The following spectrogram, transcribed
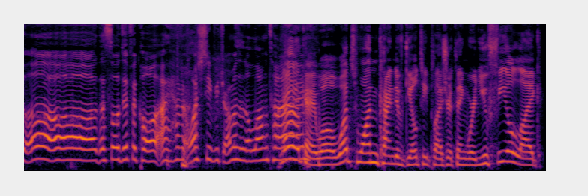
Oh, that's so difficult. I haven't watched TV dramas in a long time. okay, well, what's one kind of guilty pleasure thing where you feel like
